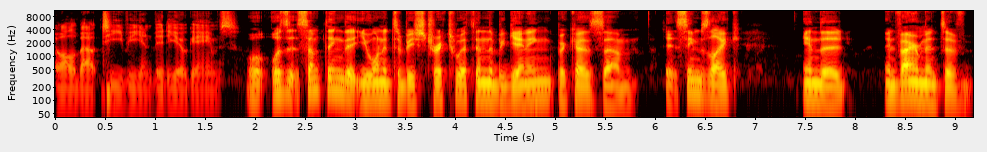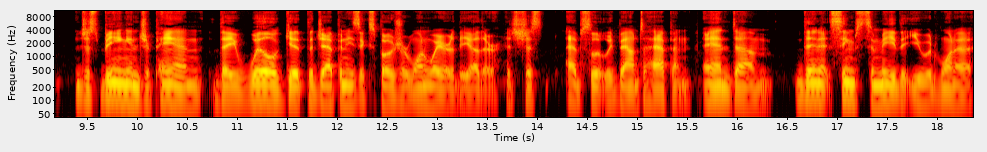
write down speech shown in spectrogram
all about TV and video games. Well, was it something that you wanted to be strict with in the beginning? Because um, it seems like in the environment of just being in Japan, they will get the Japanese exposure one way or the other. It's just absolutely bound to happen. And um, then it seems to me that you would want to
